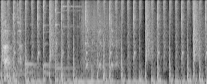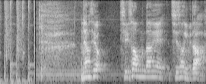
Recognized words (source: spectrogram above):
바랍니다. 안녕하세요. 지성당의 지성입니다.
